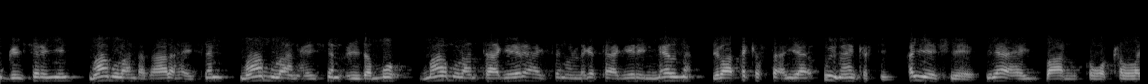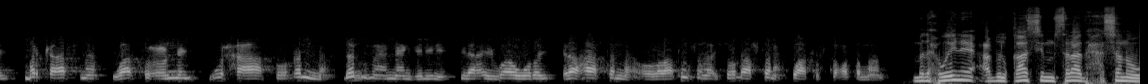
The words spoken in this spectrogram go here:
u geysanayay. Maamul aan dhaqaale haysan maamul aan haysan ciidamo maamul aan taageere haysan oon laga taageerayn meelna dhibaato kasta ayaa u imaan kartay. Ha yeeshee ilaahay baanu tawakalnay markaasna waa soconnay waxaasoo dhanna dan uma anaan geline ilaahay waa waday. Ilaa haatanna oo labaatan sano ay soo dhaaftana waa ka socota maanta. Madaxweyne cabdulqaasim salaad xasanow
